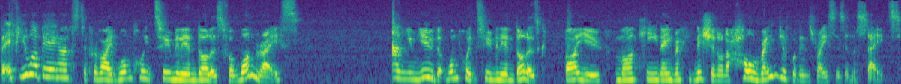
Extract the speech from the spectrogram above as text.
But if you are being asked to provide $1.2 million for one race, and you knew that $1.2 million could buy you marquee name recognition on a whole range of women's races in the states.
